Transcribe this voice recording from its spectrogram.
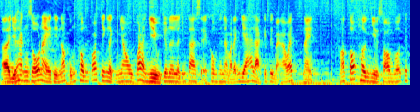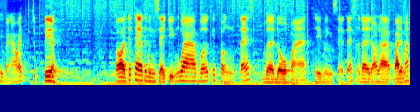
uh, giữa hai con số này thì nó cũng không có chênh lệch nhau quá là nhiều cho nên là chúng ta sẽ không thể nào mà đánh giá là cái phiên bản iOS này nó tốt hơn nhiều so với cái phiên bản iOS trước kia rồi tiếp theo thì mình sẽ chuyển qua với cái phần test về đồ họa. Thì mình sẽ test ở đây đó là 3D Max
